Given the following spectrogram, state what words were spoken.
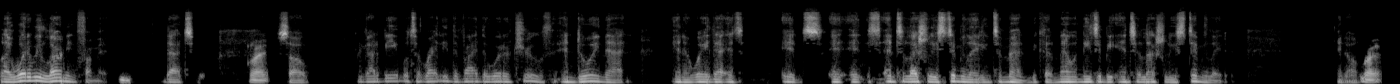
Like, what are we learning from it? Hmm. That's right. So we got to be able to rightly divide the word of truth, and doing that in a way that it's it's it's intellectually stimulating to men because men need to be intellectually stimulated. You know, right.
